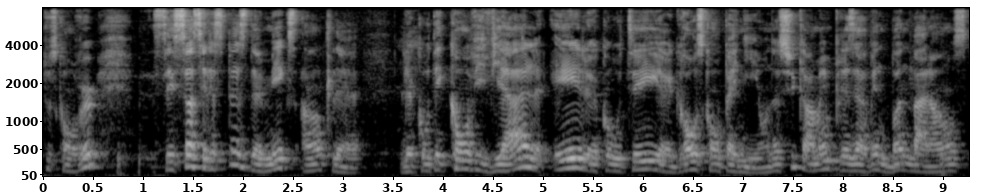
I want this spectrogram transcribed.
tout, ce qu'on veut. C'est ça, c'est l'espèce de mix entre le, côté convivial et le côté euh, grosse compagnie. On a su quand même préserver une bonne balance.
